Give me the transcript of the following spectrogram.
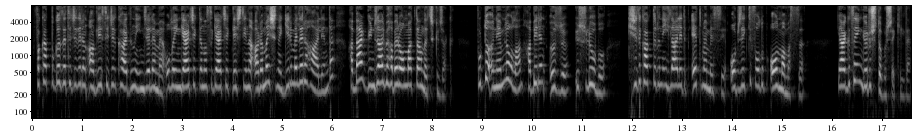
Fakat bu gazetecilerin adli sicil kaydını inceleme, olayın gerçekten nasıl gerçekleştiğini arama işine girmeleri halinde haber güncel bir haber olmaktan da çıkacak. Burada önemli olan haberin özü, üslubu, kişilik haklarını ihlal edip etmemesi, objektif olup olmaması. Yargıtay'ın görüşü de bu şekilde.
